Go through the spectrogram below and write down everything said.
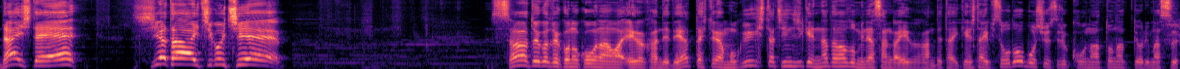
題してシアター一期一会。さあということでこのコーナーは映画館で出会った人や目撃した珍事件などなど皆さんが映画館で体験したエピソードを募集するコーナーとなっております、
